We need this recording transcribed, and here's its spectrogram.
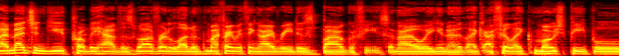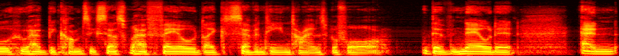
I imagine you probably have as well. I've read a lot of my favorite thing I read is biographies. And I always, you know, like I feel like most people who have become successful have failed like 17 times before they've nailed it. And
